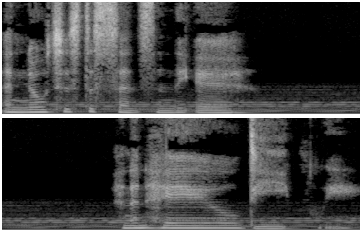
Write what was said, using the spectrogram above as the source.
and notice the sense in the air and inhale deeply.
